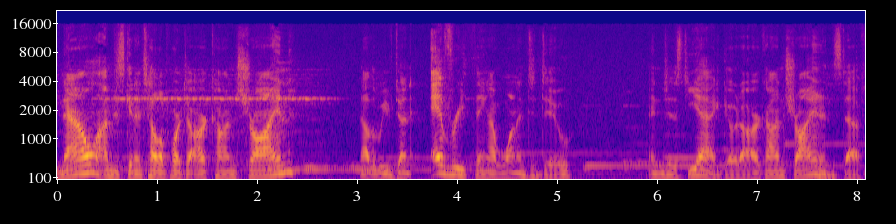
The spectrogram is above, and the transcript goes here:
now I'm just gonna teleport to Archon Shrine. Now that we've done everything I wanted to do. And just yeah, go to Archon Shrine and stuff.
